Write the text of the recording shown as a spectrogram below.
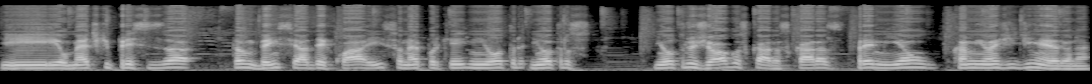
e o Magic precisa também se adequar a isso, né? Porque em, outro, em outros em outros jogos, cara, os caras premiam caminhões de dinheiro, né?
